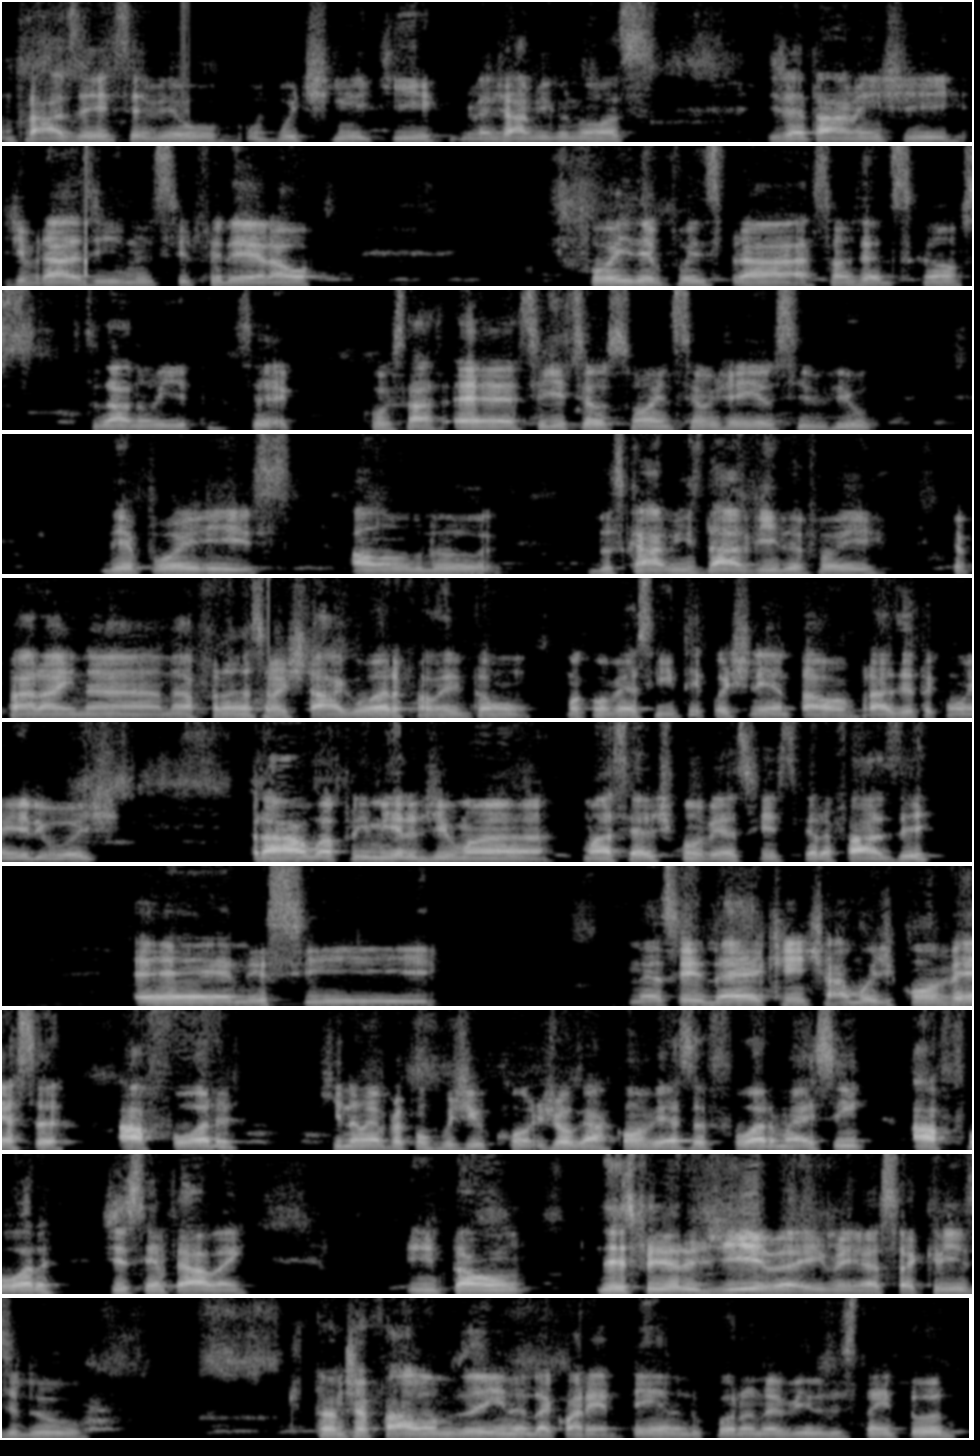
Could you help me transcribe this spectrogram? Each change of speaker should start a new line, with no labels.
um prazer receber o, o Butinho aqui, grande amigo nosso, diretamente de, de Brasília, no Distrito Federal. Foi depois para São José dos Campos, estudar no ITA, cursar, é, seguir seu sonho de ser um engenheiro civil. Depois, ao longo do, dos caminhos da vida, foi, foi parar aí na, na França, onde está agora, falando então uma conversa intercontinental. Um prazer estar com ele hoje. Para a primeira de uma, uma série de conversas que a gente espera fazer é, nesse, nessa ideia que a gente chamou de conversa afora, que não é para confundir com jogar conversa fora, mas sim afora, de sempre além. Então, nesse primeiro dia, vem essa crise do que tanto já falamos aí, né, da quarentena, do coronavírus, está em todo.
